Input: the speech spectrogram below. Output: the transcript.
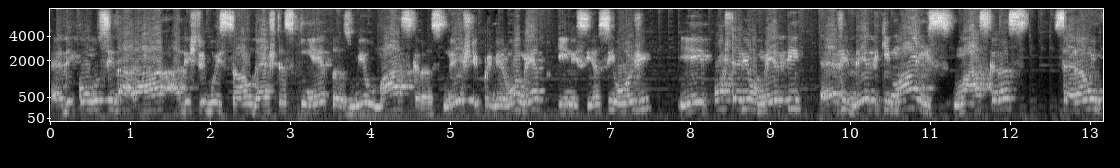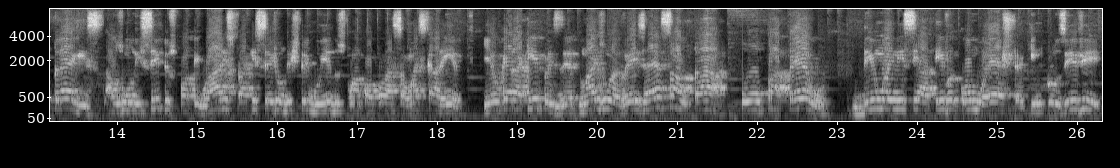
é, de como se dará a distribuição destas 500 mil máscaras neste primeiro momento, que inicia-se hoje, e posteriormente é evidente que mais máscaras serão entregues aos municípios potiguares para que sejam distribuídos com a população mais carente. E eu quero aqui, presidente, mais uma vez ressaltar o papel de uma iniciativa como esta, que inclusive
